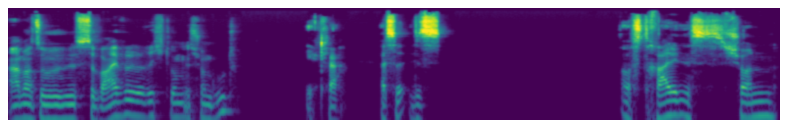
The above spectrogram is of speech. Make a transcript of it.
aber so Survival-Richtung ist schon gut. Ja, klar. Also das Australien ist schon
